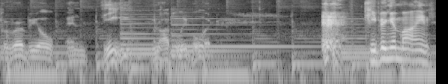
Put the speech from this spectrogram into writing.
proverbial and the Monopoly board. Keeping in mind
